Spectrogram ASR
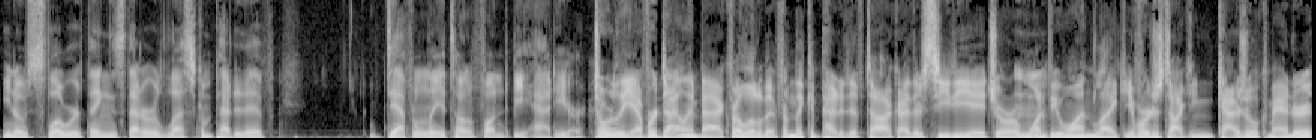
you know slower things that are less competitive, definitely a ton of fun to be had here. Totally. Yeah. If we're dialing back for a little bit from the competitive talk, either CDH or Mm-hmm. one v one, like if we're just talking casual commander,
